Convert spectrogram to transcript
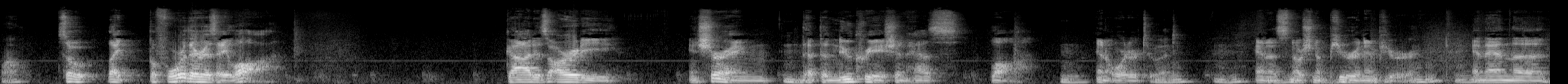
Wow. So, like, before there is a law, God is already ensuring mm-hmm. that the new creation has law mm-hmm. and order to it, mm-hmm. and this notion of pure and impure, and then the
